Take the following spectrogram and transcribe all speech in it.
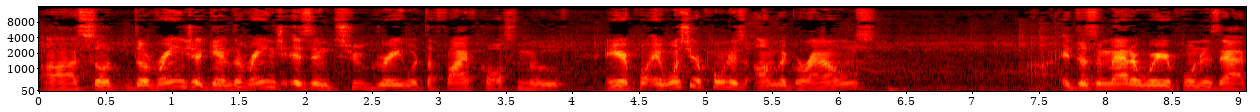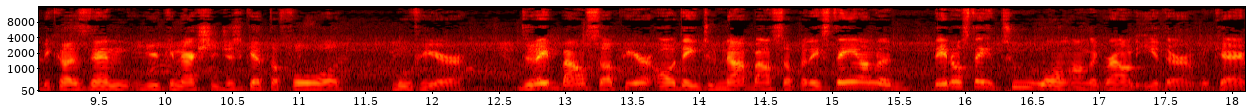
Uh, so the range again, the range isn't too great with the five cost move, and your once your opponent is on the grounds, uh, it doesn't matter where your opponent is at because then you can actually just get the full move here. Do they bounce up here? Oh, they do not bounce up, but they stay on the. They don't stay too long on the ground either. Okay,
